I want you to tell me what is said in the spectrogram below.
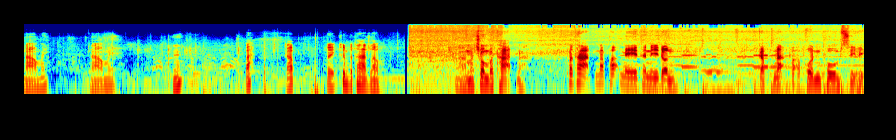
หนาวไหมหนาวไหมฮึไปกลับไปขึ้นพระธาตุเราอ่ามาชมพระธาตุนะ พระธาตุนพระเมธนีดลกับณพระพลภูมิสิริ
